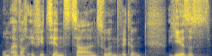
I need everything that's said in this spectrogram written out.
um einfach Effizienzzahlen zu entwickeln. Hier ist es,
